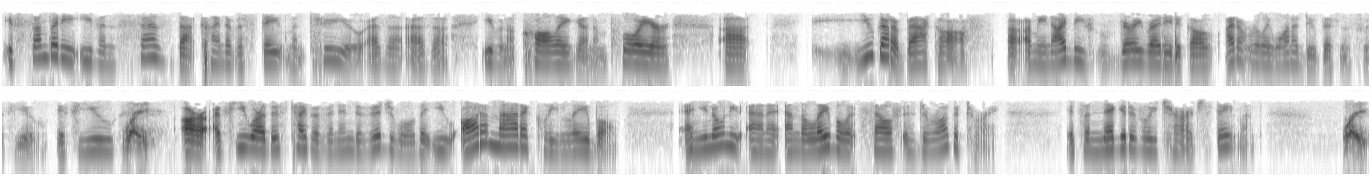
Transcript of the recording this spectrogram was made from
if somebody even says that kind of a statement to you as a as a even a colleague, an employer, uh, you got to back off. Uh, I mean, I'd be very ready to go. I don't really want to do business with you if you right are if you are this type of an individual that you automatically label. And you don't and and the label itself is derogatory. It's a negatively charged statement. Right.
